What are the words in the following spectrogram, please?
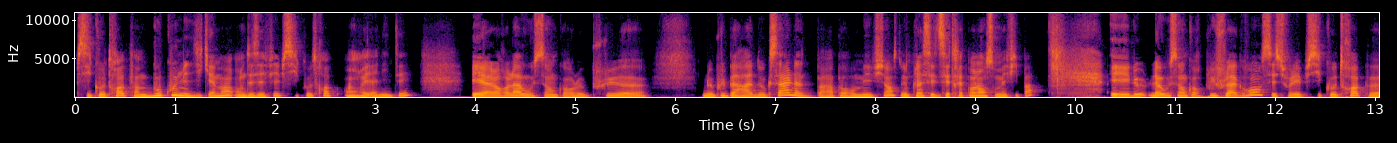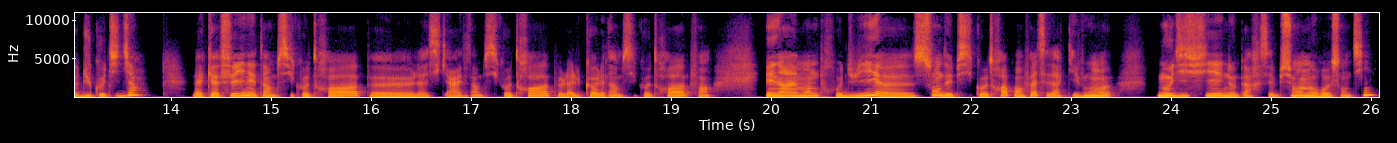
psychotrope. Enfin, beaucoup de médicaments ont des effets psychotropes en réalité. Et alors là où c'est encore le plus le plus paradoxal par rapport aux méfiances. Donc là, ces, traitements-là, on s'en méfie pas. Et là où c'est encore plus flagrant, c'est sur les psychotropes euh, du quotidien. La caféine est un psychotrope, euh, la cigarette est un psychotrope, l'alcool est un psychotrope. Enfin, énormément de produits euh, sont des psychotropes, en fait, c'est-à-dire qu'ils vont modifier nos perceptions, nos ressentis.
